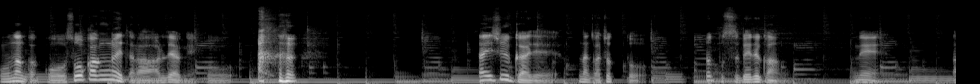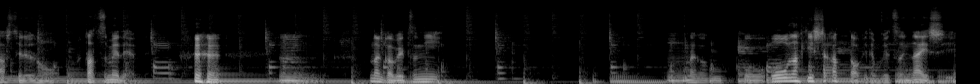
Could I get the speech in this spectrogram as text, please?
こうなんかこう、そう考えたら、あれだよね、こう 最終回で、なんかちょっと、ちょっと滑る感、ね、出してるの2つ目だよね。うん。なんか別に、うん、なんかこう、大泣きしたかったわけでも別にないし、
